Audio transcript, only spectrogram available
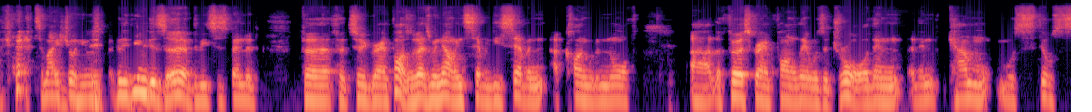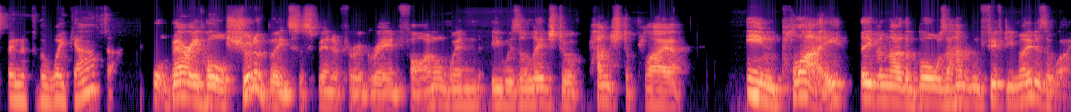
to make sure he was because he didn't deserve to be suspended for for two grand finals. But as we know, in '77, Collingwood and North. Uh, the first grand final there was a draw. Then, then Carman was still suspended for the week after. Well, Barry Hall should have been suspended for a grand final when he was alleged to have punched a player in play, even though the ball was 150 metres away.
